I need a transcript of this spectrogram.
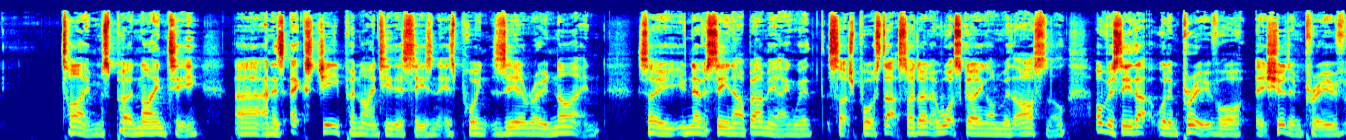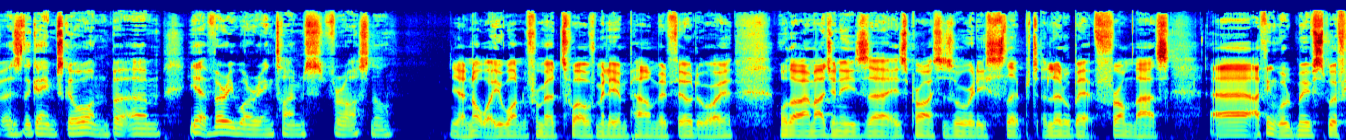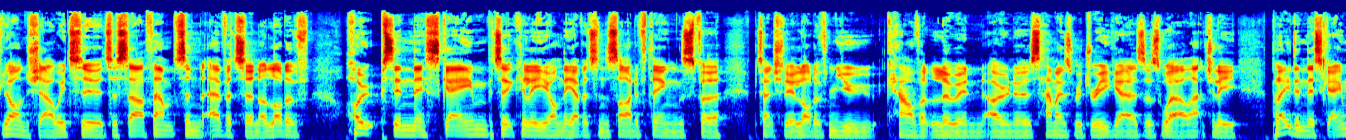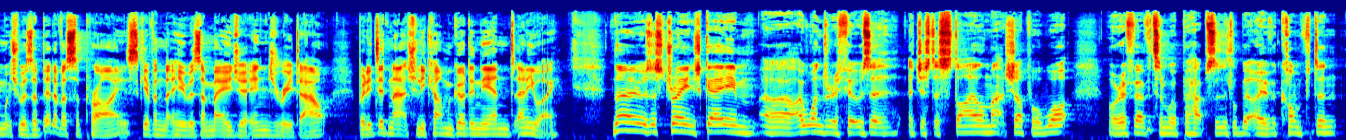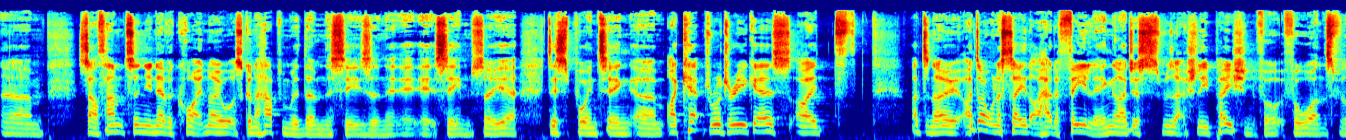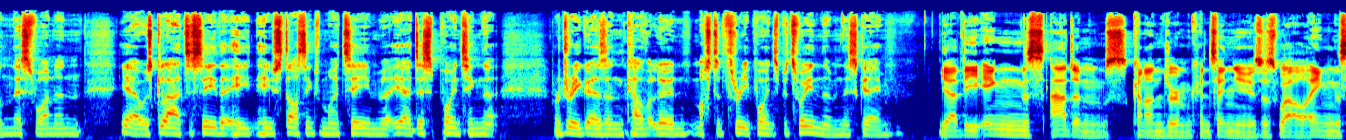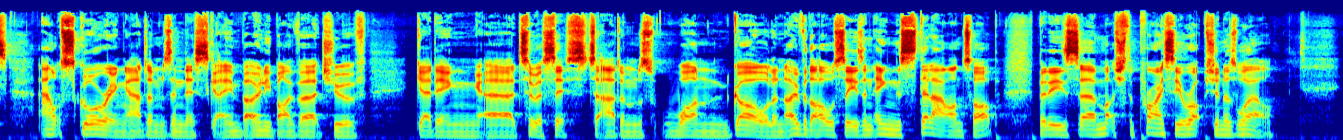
times per 90, uh, and his xG per 90 this season is 0.09. So you've never seen Aubameyang with such poor stats. So I don't know what's going on with Arsenal. Obviously, that will improve, or it should improve as the games go on. But um, yeah, very worrying times for Arsenal. Yeah, not what you want from a twelve million pound midfielder. Although I imagine his uh, his price has already slipped a little bit from that. Uh, I think we'll move swiftly on, shall we, to to Southampton, Everton. A lot of hopes in this game, particularly on the Everton side of things, for potentially a lot of new Calvert Lewin owners, James Rodriguez as well, actually played in this game, which was a bit of a surprise given that he was a major injury doubt, but he didn't actually come good in the end anyway. No, it was a strange game. Uh, I wonder if it was a, a, just a style matchup or what, or if Everton were perhaps a little bit overconfident. Um, Southampton, you never quite know what's going to happen with them this season, it, it, it seems. So, yeah, disappointing. Um, I kept Rodriguez. I I don't know. I don't want to say that I had a feeling. I just was actually patient for for once from this one, and yeah, I was glad to see that he he was starting for my team. But yeah, disappointing that Rodriguez and Calvert Lewin mustered three points between them in this game. Yeah, the Ings Adams conundrum continues as well. Ings outscoring Adams in this game, but only by virtue of getting uh, two assists to Adams' one goal. And over the whole season, Ings still out on top, but he's uh, much the pricier option as well.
